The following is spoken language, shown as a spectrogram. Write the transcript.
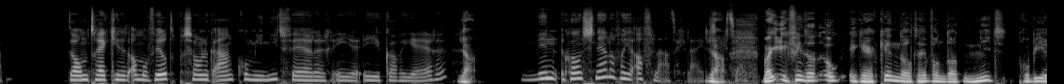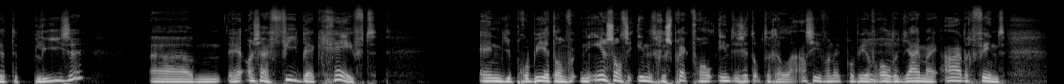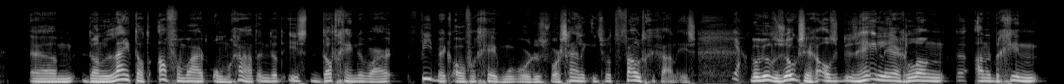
dan trek je het allemaal veel te persoonlijk aan, kom je niet verder in je, in je carrière. Ja. Min, gewoon sneller van je af laten glijden. Ja. Maar ik vind dat ook, ik herken dat, hè, van dat niet proberen te pleasen. Ehm, als jij feedback geeft en je probeert dan in eerste instantie in het gesprek vooral in te zetten op de relatie, van ik probeer vooral Mhm. dat jij mij aardig vindt. ehm, dan leidt dat af van waar het om gaat. En dat is datgene waar feedback over gegeven moet worden. Dus waarschijnlijk iets wat fout gegaan is. Ja. Dat wil dus ook zeggen, als ik dus heel erg lang eh, aan het begin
